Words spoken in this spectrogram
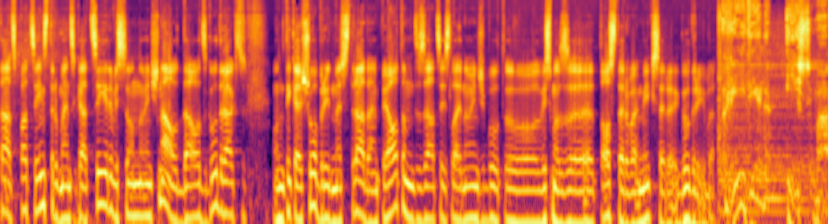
tāds pats instruments kā cirvis, un viņš nav daudz gudrāks. Tikai šobrīd mēs strādājam pie automatizācijas, lai nu, viņš būtu vismaz tosteru vai mikseru gudrībā. Rītdiena īsumā.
